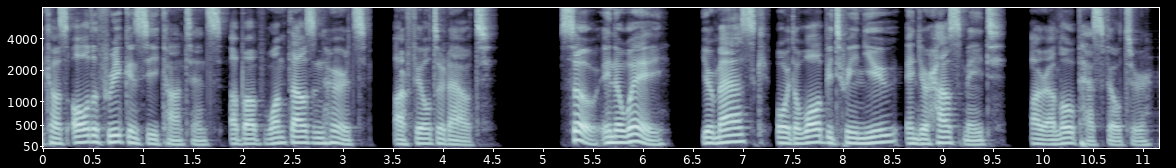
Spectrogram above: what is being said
because all the frequency contents above 1000 Hz are filtered out. So, in a way, your mask or the wall between you and your housemate are a low pass filter.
